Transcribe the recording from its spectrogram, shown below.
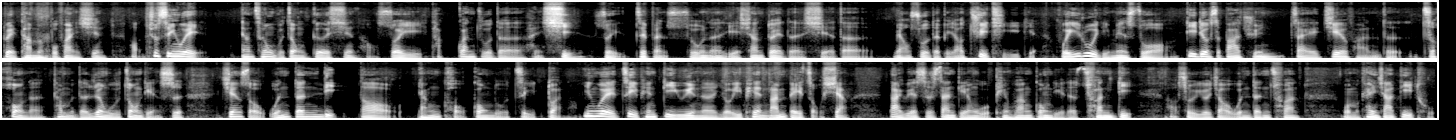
对他们不放心。”好，就是因为。杨成武这种个性哈，所以他关注的很细，所以这本书呢也相对的写的描述的比较具体一点。回忆录里面说，第六十八军在接防的之后呢，他们的任务重点是坚守文登里到杨口公路这一段，因为这片地域呢有一片南北走向，大约是三点五平方公里的川地，好，所以又叫文登川。我们看一下地图，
